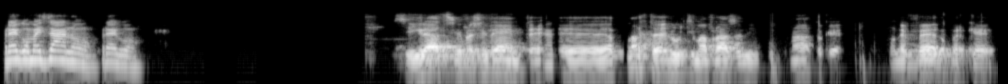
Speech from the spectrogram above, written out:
Prego Maisano, prego. Sì, grazie Presidente. Eh, a parte l'ultima frase di Fortunato, che non è vero perché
